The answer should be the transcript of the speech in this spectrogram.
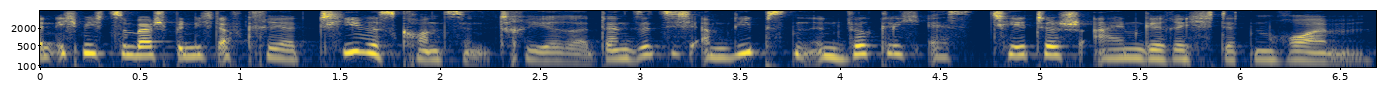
Wenn ich mich zum Beispiel nicht auf Kreatives konzentriere, dann sitze ich am liebsten in wirklich ästhetisch eingerichteten Räumen.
